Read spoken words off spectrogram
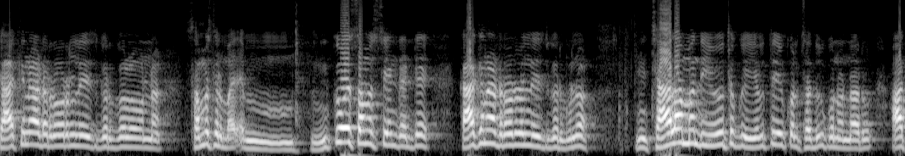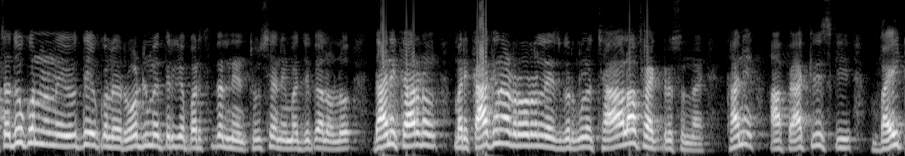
కాకినాడ రూరల్ నియోజకవర్గంలో ఉన్న సమస్యలు మరి, ఇంకో సమస్య ఏంటంటే కాకినాడ రూరల్ నియోజకవర్గంలో చాలామంది యువతకు యువత యువకులు చదువుకుని ఉన్నారు. ఆ చదువుకున్న యువత యువకులు రోడ్ల మీద తిరిగే పరిస్థితులు నేను చూశాను ఈ మధ్యకాలంలో. దానికి కారణం మరి కాకినాడ రూరల్ నియోజకవర్గంలో చాలా ఫ్యాక్టరీస్ ఉన్నాయి. కానీ ఆ ఫ్యాక్టరీస్కి బయట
